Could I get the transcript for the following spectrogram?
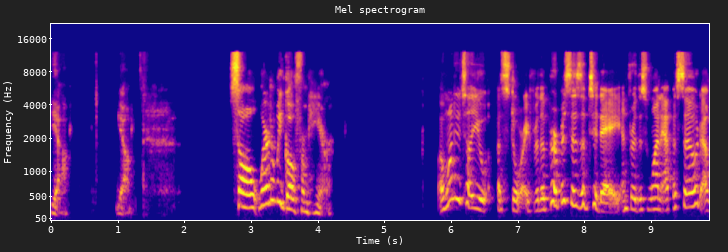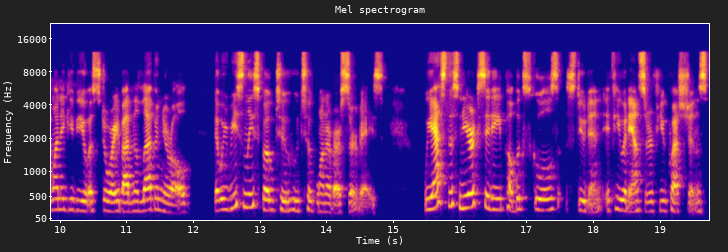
Yeah. Yeah. So, where do we go from here? I want to tell you a story. For the purposes of today and for this one episode, I want to give you a story about an 11 year old that we recently spoke to who took one of our surveys. we asked this New York City public schools student if he would answer a few questions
